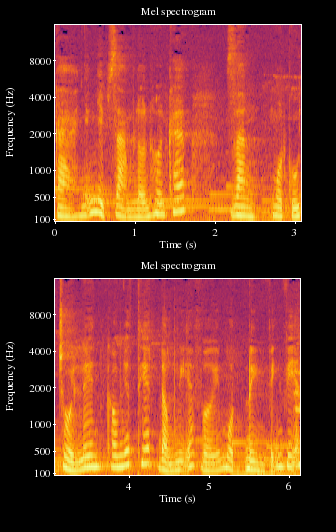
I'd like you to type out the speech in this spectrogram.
cả những nhịp giảm lớn hơn khác rằng một cú trồi lên không nhất thiết đồng nghĩa với một đỉnh vĩnh viễn.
